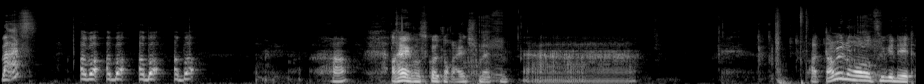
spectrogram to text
Was? Aber, aber, aber, aber. Aha. Ach ja, ich muss Gold noch einschmelzen. Ah. Verdammt nochmal noch zugenäht.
